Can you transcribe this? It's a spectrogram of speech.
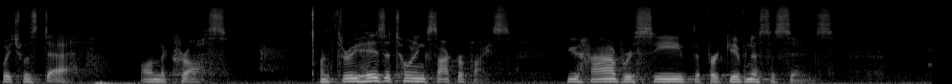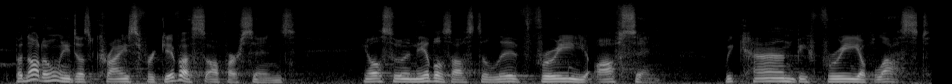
which was death, on the cross. And through his atoning sacrifice, you have received the forgiveness of sins. But not only does Christ forgive us of our sins, he also enables us to live free of sin. We can be free of lust.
